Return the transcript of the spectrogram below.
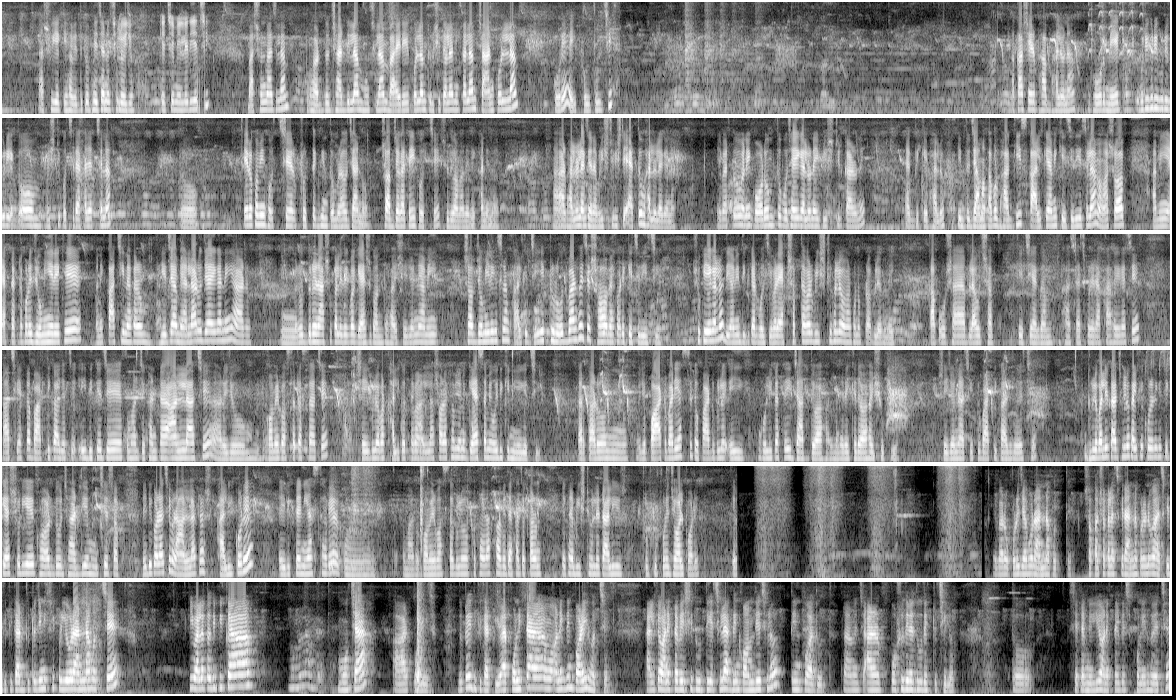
আর শুয়ে কী হবে? দুটো ভেজানো ছিল ওই যে, কেচে মেলে দিয়েছি। বাসন মাজলাম ঘর দোর ঝাড় দিলাম, মুছলাম, বাইরে করলাম, তুলসীতলা নিকালাম, চান করলাম, করে এই ফুল তুলছি। আকাশের ভাব ভালো না, ঘোর মেঘ, ঘুরি ঘুরি ঘুরি ঘুরি, একদম বৃষ্টি পড়ছে, দেখা যাচ্ছে না। তো এরকমই হচ্ছে আর প্রত্যেক দিন তোমরাও জানো, সব জায়গাতেই হচ্ছে, শুধু আমাদের এখানে নয়। আর ভালো লাগছে না, বৃষ্টি বৃষ্টি, এত ভালো লাগে না। এবার তো মানে গরম তো বোঝাই গেল না এই বৃষ্টির কারণে, একদিকে ভালো, কিন্তু জামা কাপড় ভাগ্যিস, কালকে আমি কেচে দিয়েছিলাম, আমার সব আমি একটা একটা করে জমিয়ে রেখে মানে কাচি না, কারণ ভেজা মেলারও জায়গা নেই, আর রোদ্দুরে না শুকালে দেখবা গ্যাস গন্ধ হয়, সেই জন্য আমি সব জমিয়ে রেখেছিলাম, কালকে যেই একটু রোদ বার হয়েছে, সব একবারে কেচে দিয়েছি। শুকিয়ে গেল, দিয়ে আমি দীপিকার বলছি, এবার এক সপ্তাহ আবার বৃষ্টি হলেও আমার কোনো প্রবলেম নেই। কাপড় সায়া ব্লাউজ সব কেচে একদম ভাঁজ টাজ করে রাখা হয়ে গেছে। আজকে একটা বাড়তি কাজ আছে, এইদিকে যে তোমার যেখানটা আনলা আছে, আর ওই যে গমের বস্তা টস্তা আছে, সেইগুলো আবার খালি করতে হবে। আনলা সরাতে হবে, যেন গ্যাস আমি ওইদিকে নিয়ে গেছি। তার কারণ ওই যে পাট বাড়ি আসছে তো, পাটগুলো এই গলিটাতেই জাঁত দেওয়া হয় মানে রেখে দেওয়া হয় শুকিয়ে। সেই জন্য আজকে একটু বাড়তি কাজ রয়েছে। ধুলোবালির কাজগুলো কালকে করে রেখেছি গ্যাস সরিয়ে ঘর দোর ঝাড় দিয়ে মুছে সব রেডি করা আছে। এবার আনলাটা খালি করে এই দিকটায় নিয়ে আসতে হবে। তোমার গমের বস্তাগুলো কোথায় রাখা হবে দেখা যাক কারণ এখানে বৃষ্টি হলে টালির টুকটুক করে জল পড়ে। এবার ওপরে যাব রান্না করতে। সকাল সকাল আজকে রান্না করে নেব। আজকে দীপিকার দুটো জিনিসই প্রিয় রান্না হচ্ছে। কি বলো তো দীপিকা মোচা আর পনির। দুটোই দীপিকার প্রিয়। আর পনিরটা অনেকদিন পরেই হচ্ছে। কালকে অনেকটা বেশি দুধ দিয়েছিল, একদিন কম দিয়েছিল, তিন পোয়া দুধ। তা আমি আর পরশু দিনে দুধ একটু ছিল। তো সেটা মিলিয়ে অনেকটাই বেশ পনির হয়েছে।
